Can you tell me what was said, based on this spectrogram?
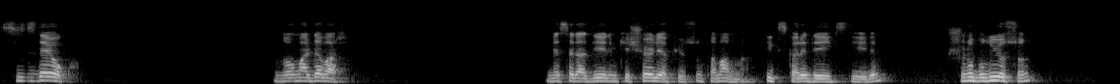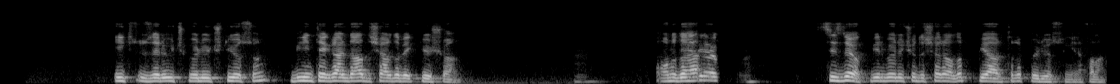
sizde yok. Normalde var. Mesela diyelim ki şöyle yapıyorsun tamam mı? x kare dx diyelim. Şunu buluyorsun. x üzeri 3 bölü 3 diyorsun. Bir integral daha dışarıda bekliyor şu an. Onu da Bizde yok. Sizde yok. 1 bölü 3'ü dışarı alıp bir artırıp bölüyorsun yine falan.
